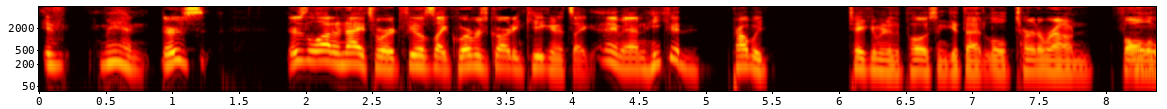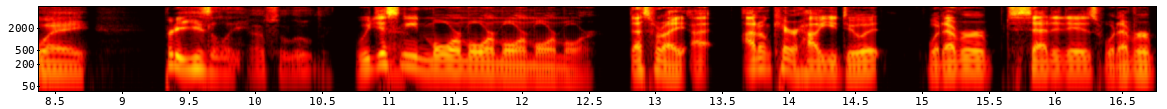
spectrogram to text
if man, there's there's a lot of nights where it feels like whoever's guarding Keegan, it's like, hey man, he could probably take him into the post and get that little turnaround fall Mm-hmm. away pretty easily. Absolutely. We just need more, more, more, more, more. That's what I, I I don't care how you do it, whatever set it is, whatever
